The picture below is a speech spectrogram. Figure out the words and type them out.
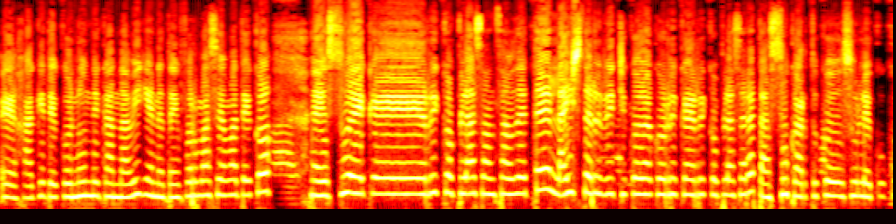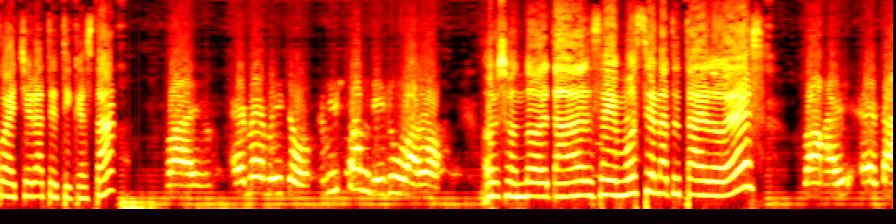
e, jakiteko nundik handabilen eta informazio emateko. E, zuek herriko plazan zaudete, laister iritsiko dako horrika herriko plazara, eta zuk hartuko duzu lekukoa etxeratetik, ezta? Bai, hemen bitu, kriston dirua do. Oso ondo, eta ze emozionatuta edo, ez? Bai, eta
